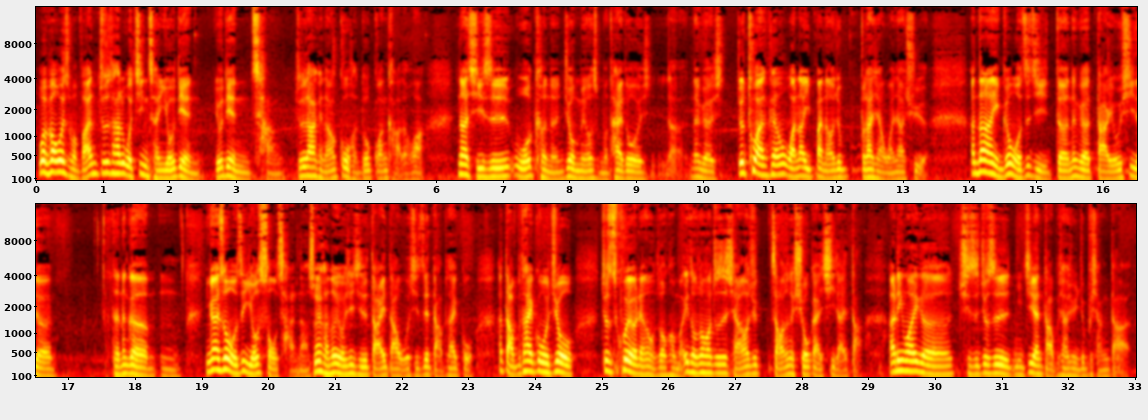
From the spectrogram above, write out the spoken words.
我也不知道为什么，反正就是它如果进程有点有点长，就是它可能要过很多关卡的话，那其实我可能就没有什么太多呃那个，就突然可能玩到一半，然后就不太想玩下去了。那当然也跟我自己的那个打游戏的的那个，嗯，应该说我自己有手残呐，所以很多游戏其实打一打，我其实也打不太过，它打不太过就。就是会有两种状况嘛，一种状况就是想要去找那个修改器来打，啊，另外一个其实就是你既然打不下去，你就不想打了。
